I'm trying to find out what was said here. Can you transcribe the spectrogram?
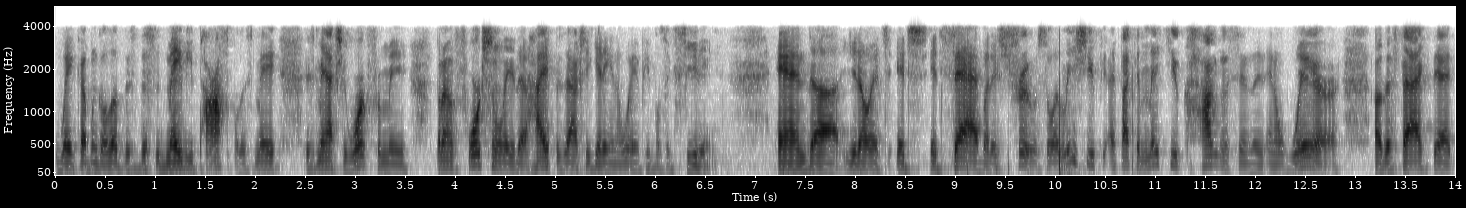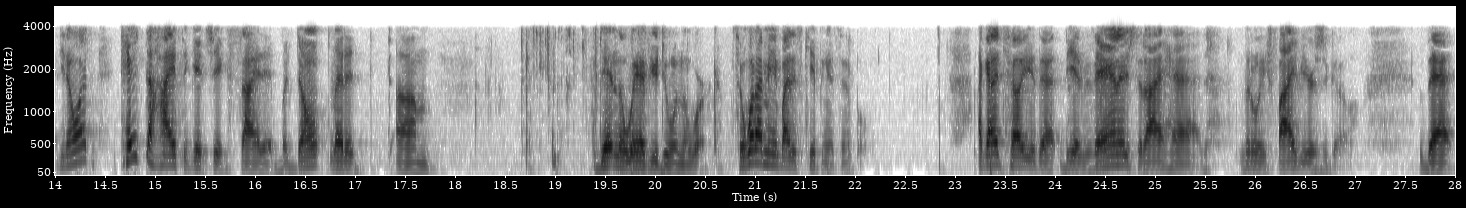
wake up and go look this this is maybe possible. This may this may actually work for me. But unfortunately, the hype is actually getting in the way of people succeeding and uh, you know it's it's it's sad, but it's true. So at least if I can make you cognizant and, and aware of the fact that you know what, take the hype to get you excited, but don't let it um, get in the way of you doing the work. So what I mean by this, keeping it simple, I got to tell you that the advantage that I had literally five years ago, that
